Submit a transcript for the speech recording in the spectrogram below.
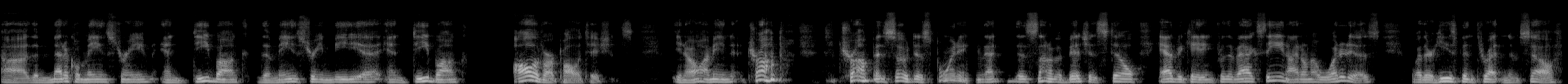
uh, the medical mainstream and debunk the mainstream media and debunk all of our politicians. You know, I mean, Trump, Trump is so disappointing that this son of a bitch is still advocating for the vaccine. I don't know what it is, whether he's been threatened himself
